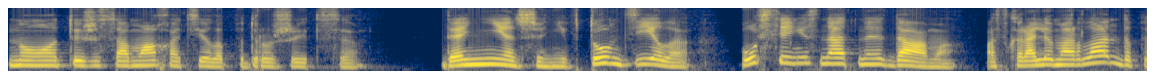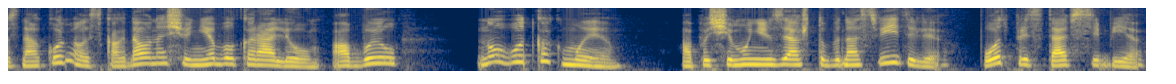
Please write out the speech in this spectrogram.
Но ты же сама хотела подружиться. Да нет же, не в том дело. Вовсе не знатная дама, а с королем Орландо познакомилась, когда он еще не был королем, а был, ну вот как мы. А почему нельзя, чтобы нас видели? Вот представь себе.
